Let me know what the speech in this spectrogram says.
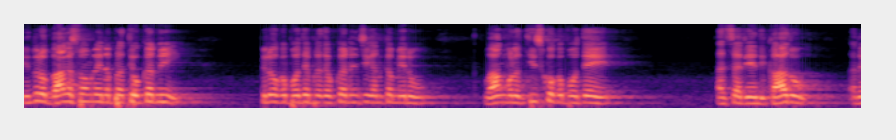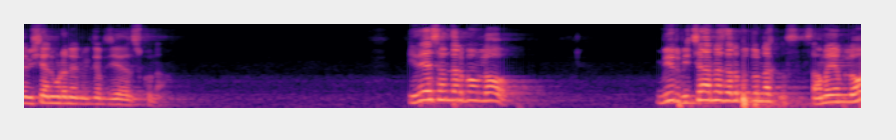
ఇందులో భాగస్వాములైన ప్రతి ఒక్కరిని పిలవకపోతే ప్రతి ఒక్కరి నుంచి కనుక మీరు వాంగ్మూలం తీసుకోకపోతే అది సరైనది కాదు అనే విషయాన్ని కూడా నేను విజ్ఞప్తి చేయదలుచుకున్నాను ఇదే సందర్భంలో మీరు విచారణ జరుపుతున్న సమయంలో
